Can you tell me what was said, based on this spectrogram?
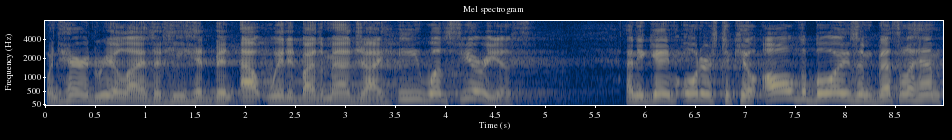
When Herod realized that he had been outwitted by the Magi, he was furious. And he gave orders to kill all the boys in Bethlehem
